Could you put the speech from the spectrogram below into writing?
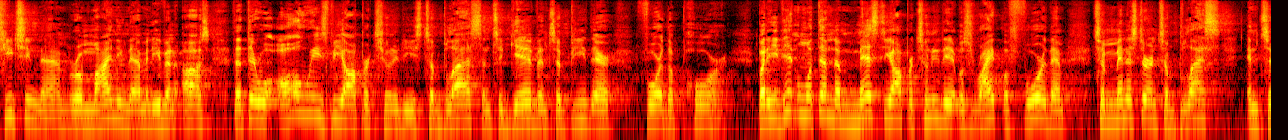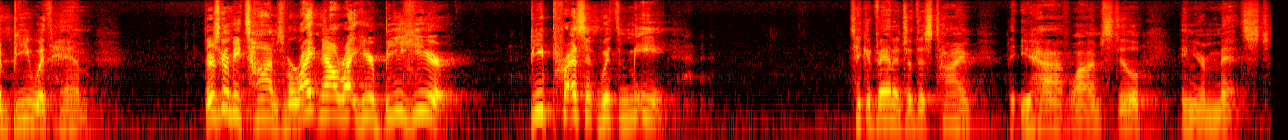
teaching them, reminding them, and even us, that there will always be opportunities to bless and to give and to be there for the poor. But he didn't want them to miss the opportunity that was right before them to minister and to bless and to be with him. There's going to be times, but right now, right here, be here. Be present with me. Take advantage of this time that you have while I'm still in your midst.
